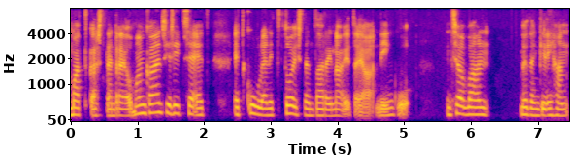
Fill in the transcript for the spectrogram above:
matkasta tämän reuman kanssa. Ja sitten se, että et kuulee niitä toisten tarinoita ja niin kuin, se on vaan jotenkin ihan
